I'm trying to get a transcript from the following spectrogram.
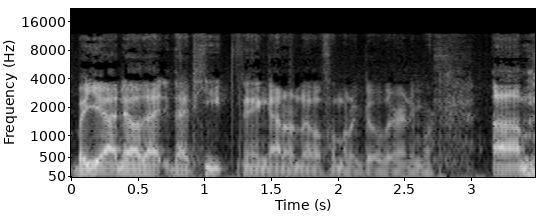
but yeah, no, that that Heat thing. I don't know if I'm to go there anymore. Um,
